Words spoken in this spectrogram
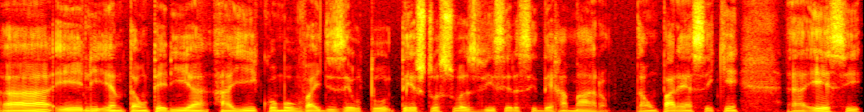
ah, ele então teria aí, como vai dizer o texto, as suas vísceras se derramaram. Então parece que ah, esse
